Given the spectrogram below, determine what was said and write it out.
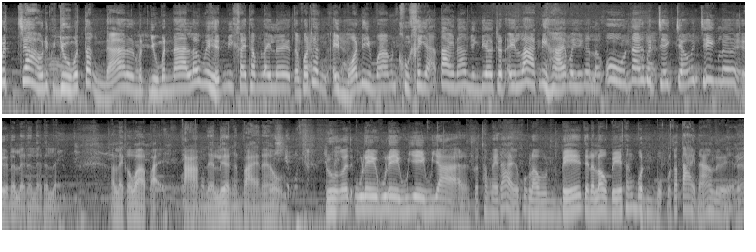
พระเจ้านี่กูอยู่มาตั้งนานมันอยู่มานานแล้วไม่เห็นมีใครทำอะไรเลย แต่พอทั้งไอ้หมอนี่มามันขูดขยะใต้น้ำอย่างเดียว จนไอ้ลากนี่หายไปอย่างนั้นแล้วโอ้นายมันเจ๋งเจ๋วจริงเลยเออนั่นแหละนั่นแหละนั่นแหละอะไรก็ว่าไปตามในเรื่องกันไปนะครับผมดูก็อูเลฮูเลฮูเยฮูยาก็ทำไงได้พวกเราเบสเจเนอเรลเบสทั้งบนบกแล้วก็ใต้น้ำเลยนะ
